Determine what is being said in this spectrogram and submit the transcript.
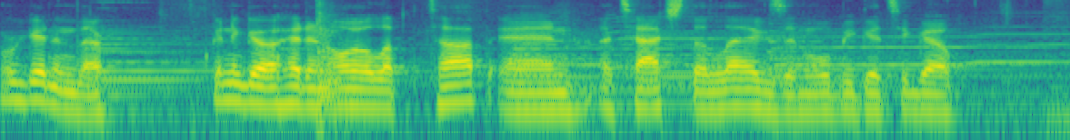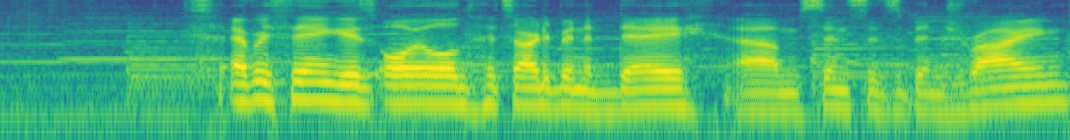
We're getting there. I'm gonna go ahead and oil up the top and attach the legs and we'll be good to go. Everything is oiled. It's already been a day um, since it's been drying.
